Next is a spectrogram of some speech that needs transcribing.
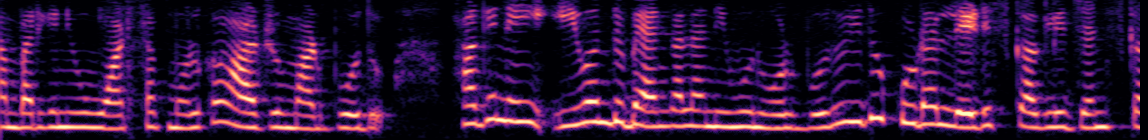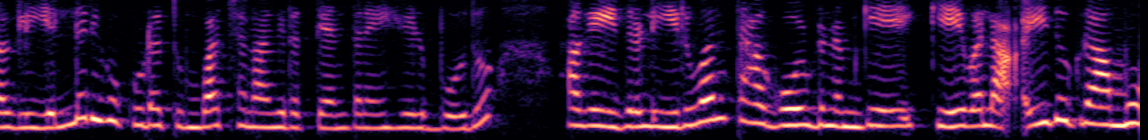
ನಂಬರ್ಗೆ ನೀವು ವಾಟ್ಸಪ್ ಮೂಲಕ ಆರ್ಡ್ರ್ ಮಾಡ್ಬೋದು. ಹಾಗೆಯೇ ಈ ಒಂದು ಬ್ಯಾಂಗಲ್ನ ನೀವು ನೋಡ್ಬೋದು. ಇದು ಕೂಡ ಲೇಡೀಸ್ಗಾಗಲಿ ಜೆಂಟ್ಸ್ಗಾಗಲಿ ಎಲ್ಲರಿಗೂ ಕೂಡ ತುಂಬ ಚೆನ್ನಾಗಿರುತ್ತೆ ಅಂತಲೇ ಹೇಳ್ಬೋದು. ಹಾಗೆ ಇದರಲ್ಲಿ ಇರುವಂತಹ ಗೋಲ್ಡ್ ನಮಗೆ ಕೇವಲ ಐದು ಗ್ರಾಮು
